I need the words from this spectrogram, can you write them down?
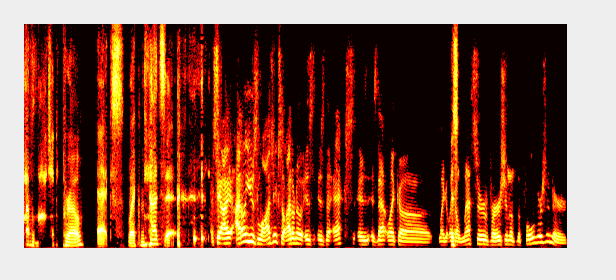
I have Logic Pro X. Like that's it. See, I, I don't use Logic, so I don't know. Is is the X is, is that like a like like It's- a lesser version of the full version, or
